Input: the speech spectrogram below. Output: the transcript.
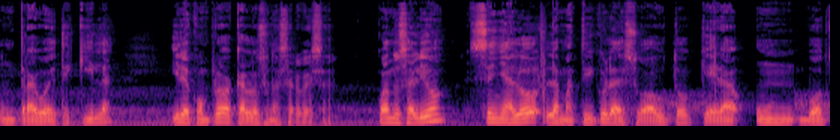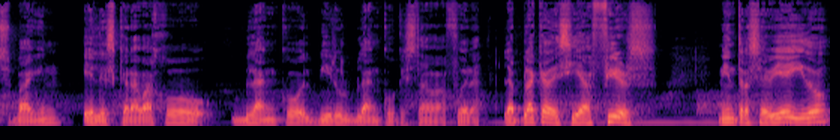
un trago de tequila y le compró a Carlos una cerveza. Cuando salió, señaló la matrícula de su auto, que era un Volkswagen, el escarabajo blanco, el Beetle blanco que estaba afuera. La placa decía Fierce. Mientras se había ido,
